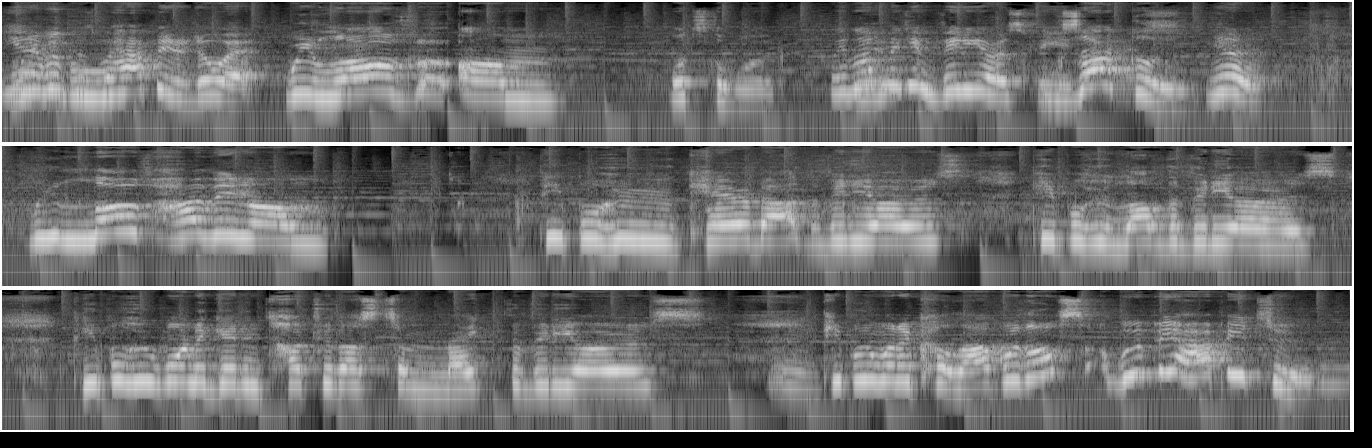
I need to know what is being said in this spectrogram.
Yeah, we, because we're happy to do it. We love um, what's the word? We love Yeah. making videos for you. Exactly. guys. Yeah. We love having um people who care about the videos, people who love the videos, people who want to get in touch with us to make the videos, Mm. people who want to collab with us. We'd be happy to.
